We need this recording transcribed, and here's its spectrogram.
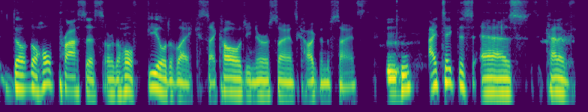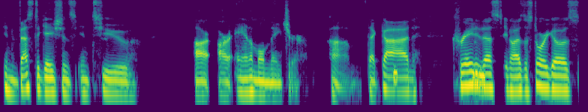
the the whole process or the whole field of like psychology, neuroscience, cognitive science, mm-hmm. I take this as kind of investigations into our our animal nature. Um, that God created mm-hmm. us, you know, as the story goes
